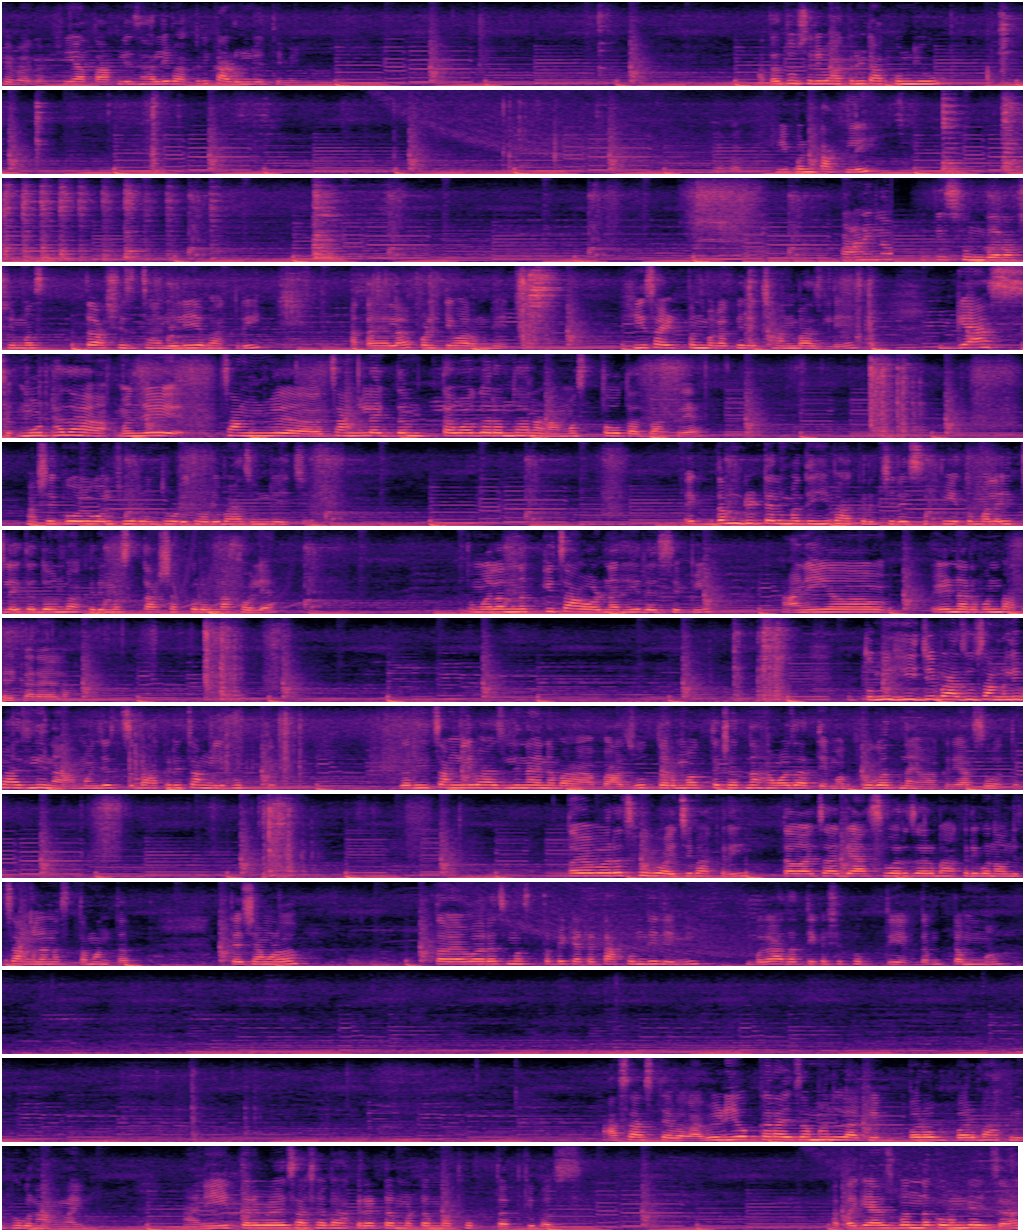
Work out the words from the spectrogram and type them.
हे बघा ही आता आपली झाली भाकरी काढून घेते मी. आता दुसरी भाकरी टाकून घेऊ. ही पण टाकली. पाणी लावून किती सुंदर अशी मस्त अशीच झालेली आहे भाकरी. आता ह्याला पलटी मारून घ्यायची. ही साईड पण बघा किती छान भाजली आहे. गॅस मोठा झा म्हणजे चांगलं चांगला एकदम तवा गरम झाला ना मस्त होतात भाकऱ्या. असे गोल गोल फिरून थोडी थोडी भाजून घ्यायची. एकदम डिटेलमध्ये ही भाकरीची रेसिपी आहे. तुम्हाला इथल्या इथं दोन भाकरी मस्त अशा करून दाखवल्या. तुम्हाला नक्कीच आवडणार ही रेसिपी आणि येणार पण भाकरी करायला. तुम्ही ही जी बाजू चांगली भाजली ना म्हणजेच भाकरी चांगली फुगते. जर ही चांगली भाजली नाही ना बा बाजू तर मग त्याच्यातनं हवा जाते मग फुगत नाही भाकरी असं होतं. तव्यावरच फुगवायची भाकरी. तव्याचा गॅसवर जर भाकरी बनवली चांगलं नसतं म्हणतात. त्याच्यामुळं तव्यावरच मस्तपैकी आता टाकून दिली मी. बघा आता ती कशी फुगते एकदम टम्म. असं असते बघा. व्हिडिओ करायचा म्हणला की बरोबर भाकरी फुगणार नाही. आणि इतर वेळेस अशा भाकऱ्या टम्म फुगतात की बस. आता गॅस बंद करून घ्यायचा.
